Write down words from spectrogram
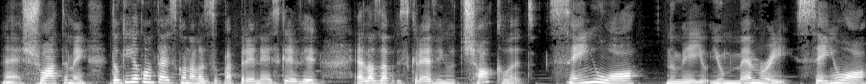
né? Schwa também. Então, o que, que acontece quando elas aprendem a escrever? Elas escrevem o chocolate sem o O no meio e o memory sem o O.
